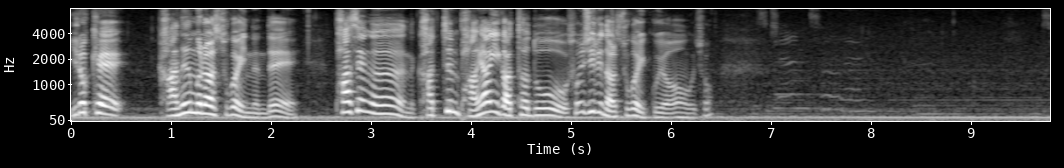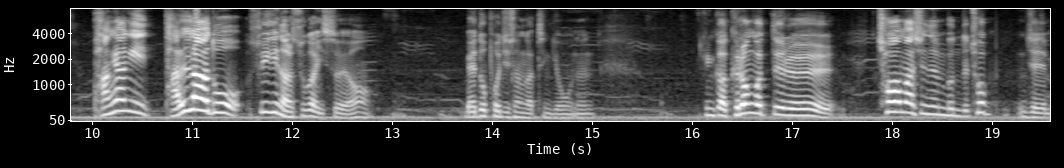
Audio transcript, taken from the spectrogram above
이렇게 가늠을 할 수가 있는데 파생은 같은 방향이 같아도 손실이 날 수가 있고요. 그렇죠? 방향이 달라도 수익이 날 수가 있어요. 매도 포지션 같은 경우는. 그러니까 그런 것들을 처음 하시는 분들 초 이제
